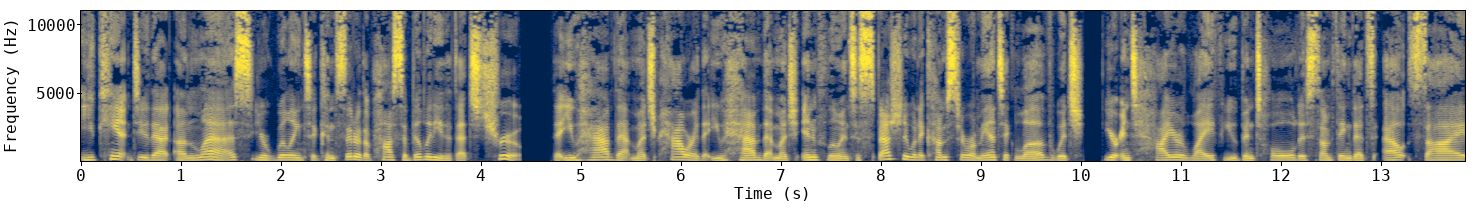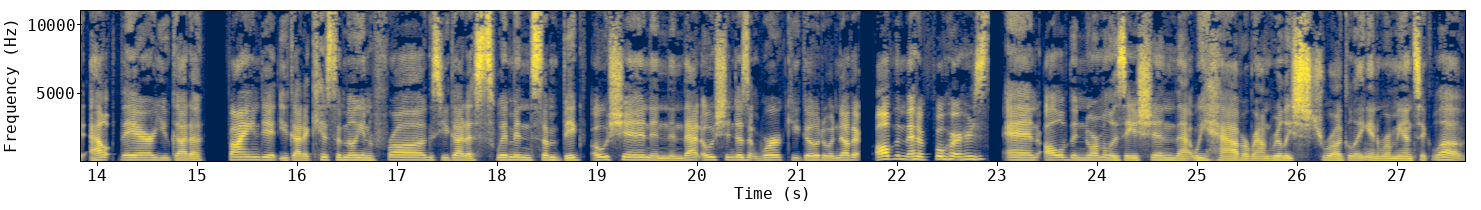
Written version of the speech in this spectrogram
you can't do that unless you're willing to consider the possibility that that's true that you have that much power, that you have that much influence, especially when it comes to romantic love, which your entire life you've been told is something that's outside, out there. You got to find it. You got to kiss a million frogs. You got to swim in some big ocean. And then that ocean doesn't work. You go to another. All the metaphors and all of the normalization that we have around really struggling in romantic love.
